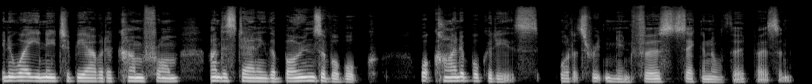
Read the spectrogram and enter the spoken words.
In a way you need to be able to come from understanding the bones of a book what kind of book it is what it's written in first second or third person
